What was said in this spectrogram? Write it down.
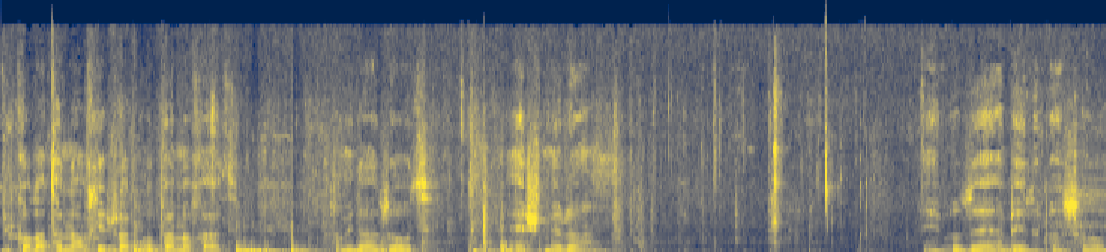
בכל התנ"ך יש רק עוד פעם אחת, המילה הזאת, אשמרה. איפה זה? באיזה פסוק?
